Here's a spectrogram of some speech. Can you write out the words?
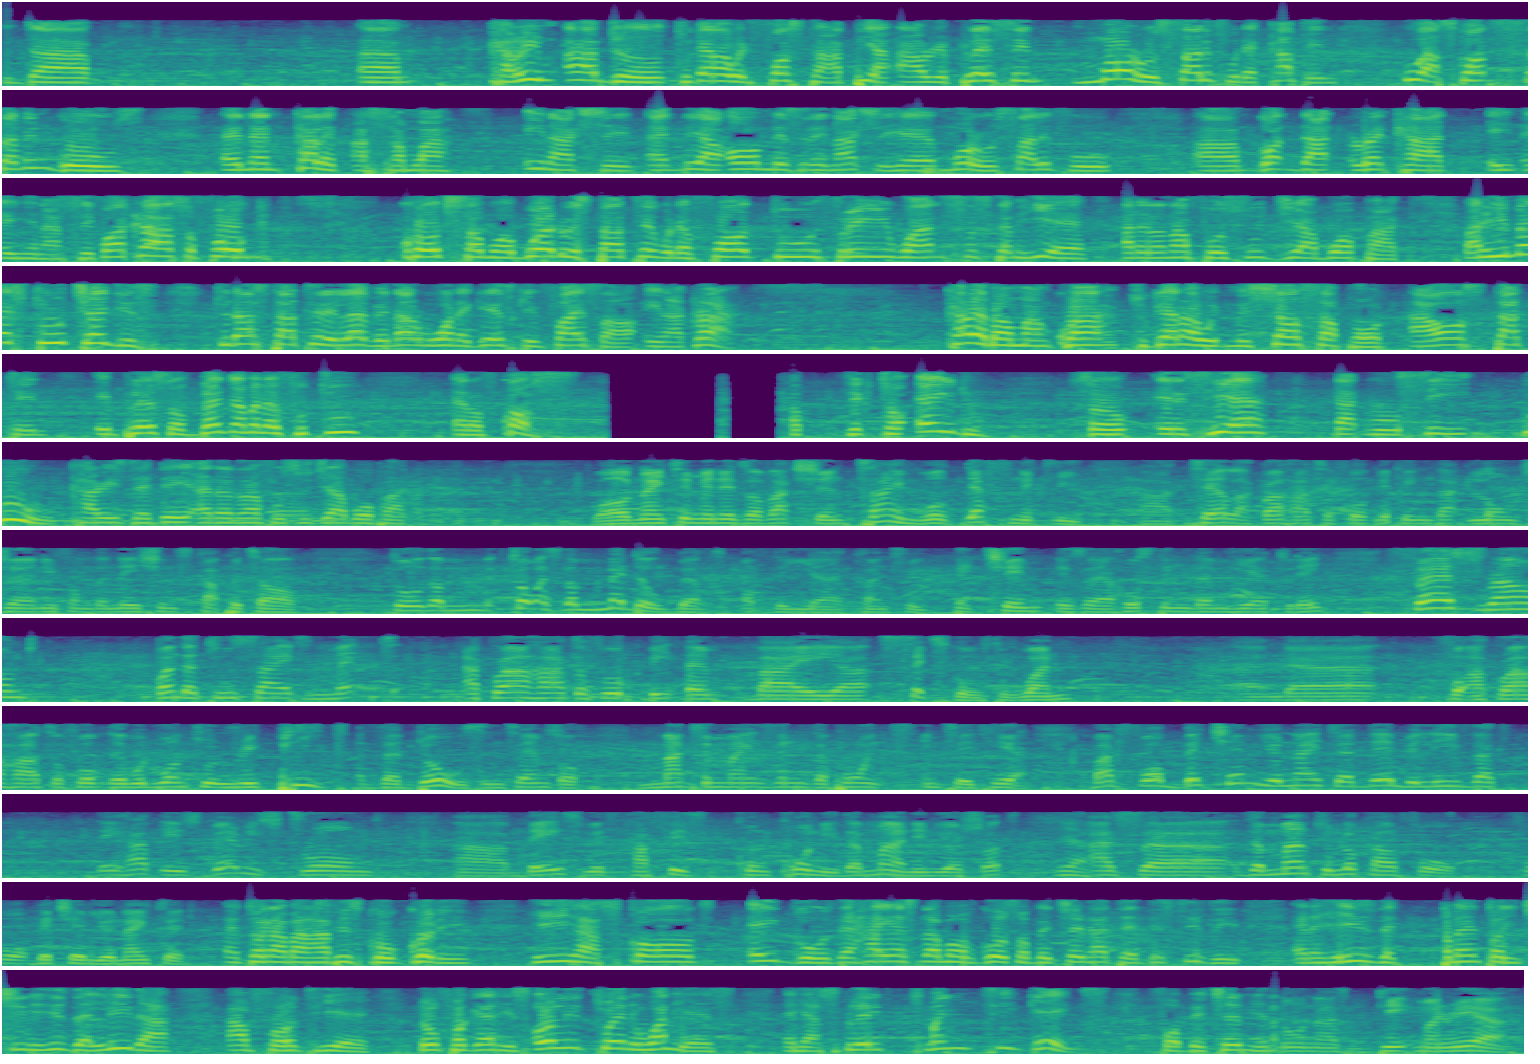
And, uh, um, Karim Abdul, together with Foster Apia, are replacing Moro Salifu, the captain, who has scored seven goals, and then Caleb Asamoah in action, and they are all missing in action here. Moro Salifu um, got that red card in, in Yanasi. For Accra folk, coach Samuel Boadu started with a 4-2-3-1 system here at the Nanafosu Gyeabour Park, but he makes two changes to that starting 11 that won against King Faisal in Accra. Caleb Amankwah, together with Michelle Sarpong, are all starting in place of Benjamin Afutu and, of course, Victor Aidoo. So it is here that we'll see who carries the day at Gyeabour Park. Well, 90 minutes of action time will definitely uh, tell Accra Oak making that long journey from the nation's capital to the, towards the middle belt of the uh, country. Bechem is uh, hosting them here today. First round, when the two sides met, Accra Hearts of Oak beat them by uh, six goals to one. And uh, for Accra Hearts of Oak, they would want to repeat the dose in terms of maximizing the points intake here. But for Bechem United, they believe that they have a very strong uh, base with Hafiz Konkoni, the man in your shot, Yeah. as uh, the man to look out for for Bechem United. And talking about Hafiz Konkoni, he has scored eight goals, the highest number of goals for Bechem United this season, and he's the mentor in Chile. He's the leader up front here. Don't forget, he's only 21 years and he has played 20 games for Bechem United. known as De Maria.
